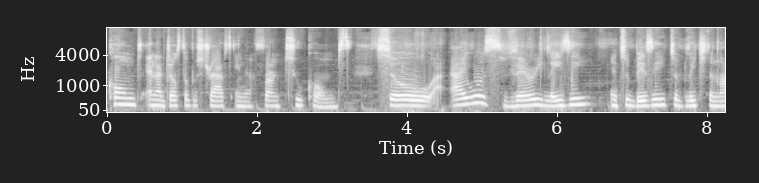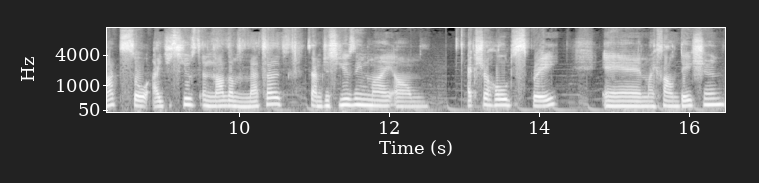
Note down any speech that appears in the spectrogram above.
combs and adjustable straps in the front two combs. So i was very lazy and too busy to bleach the knots so i just used another method. So i'm just using my um extra hold spray and my foundation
